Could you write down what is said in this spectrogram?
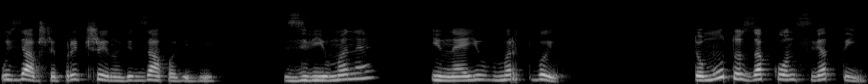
узявши причину від заповіді, звів мене і нею вмертвив. Тому то закон святий,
